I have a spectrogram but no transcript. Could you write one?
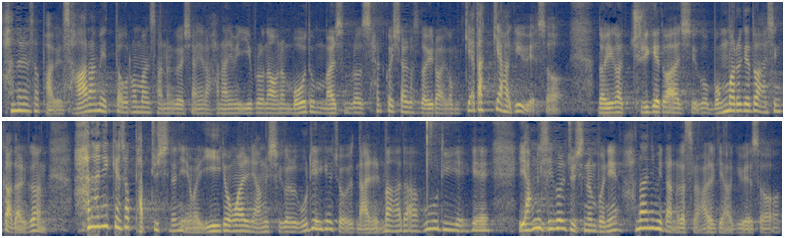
하늘에서 밥이 사람의 떡으로만 사는 것이 아니라 하나님의 입으로 나오는 모든 말씀으로 살 것이라는 것을 너희로 알고 깨닫게 하기 위해서 너희가 줄이게도 하시고 목마르게도 하신 까닭은 하나님께서 밥 주시는 힘을 일용할 양식을 우리에게 줘요. 날마다 우리에게 양식을 주시는 분이 하나님이라는 것을 알게 하기 위해서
